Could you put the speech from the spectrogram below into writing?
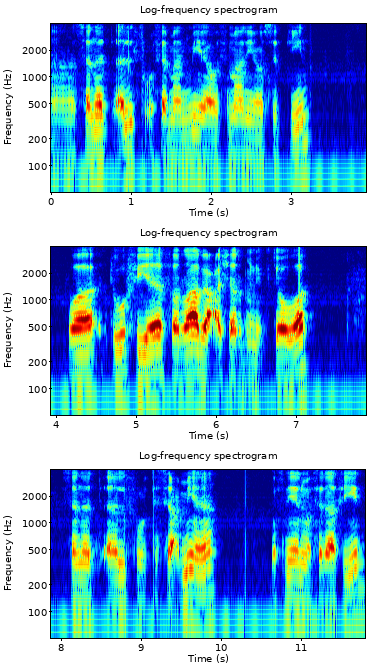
آه، سنة ألف وثمانمائة وثمانية وستين وتوفي في الرابع عشر من أكتوبر سنة ألف وتسعمائة واثنين وثلاثين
